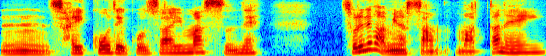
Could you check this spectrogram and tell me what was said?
うん、最高でございますね。それでは皆さん、またね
